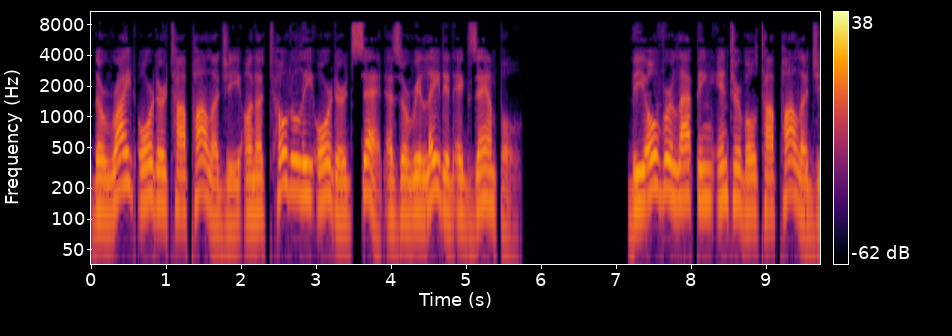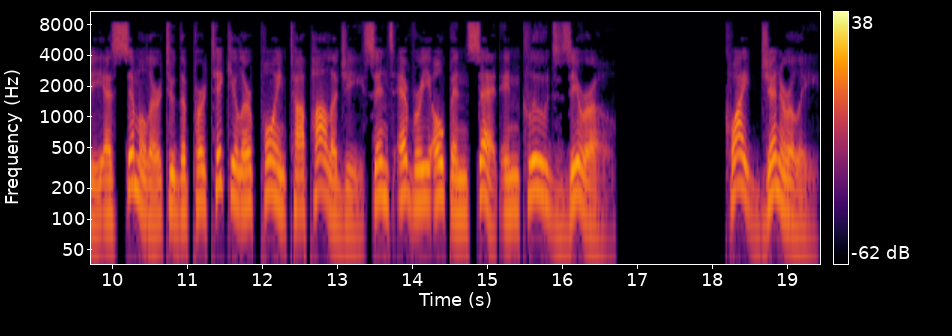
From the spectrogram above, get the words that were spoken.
The right-order topology on a totally ordered set is a related example. The overlapping interval topology is similar to the particular point topology since every open set includes zero. Quite generally,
